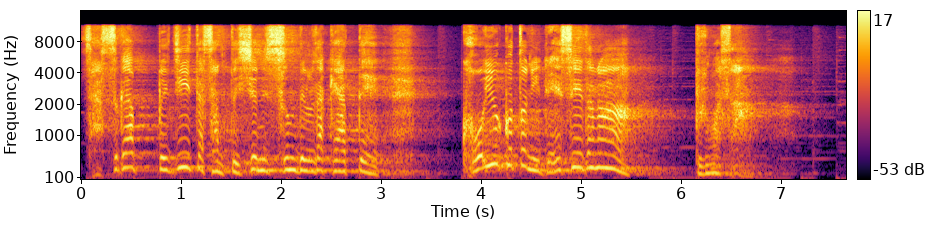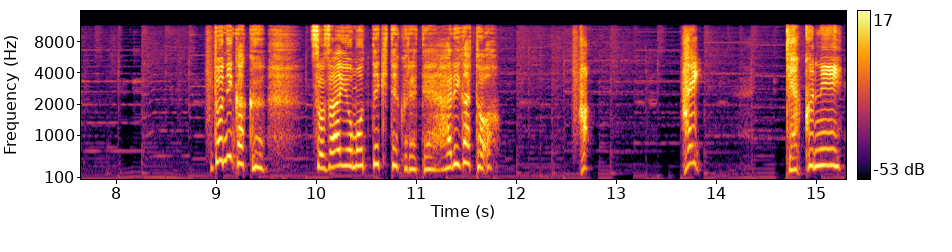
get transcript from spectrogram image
さすがベジータさんと一緒に住んでるだけあって、こういうことに冷静だな、ブルマさん。とにかく素材を持ってきてくれてありがとうはい。逆に、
